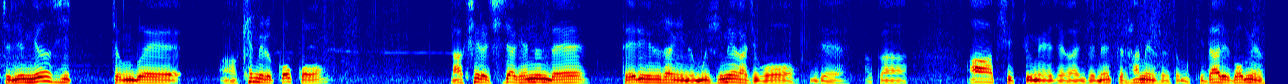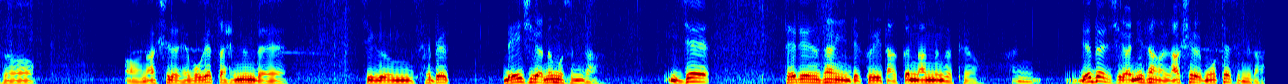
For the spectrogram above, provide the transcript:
저녁 6시 정도에 어, 케미를 꽂고 낚시를 시작했는데 대류 현상이 너무 심해가지고 이제 아까 9시쯤에 제가 이제 매트를 하면서 좀 기다려 보면서 어, 낚시를 해보겠다 했는데 지금 새벽 4시가 넘었습니다. 이제 대류 현상이 이제 거의 다 끝났는 것 같아요. 한 8시간 이상을 낚시를 못했습니다.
